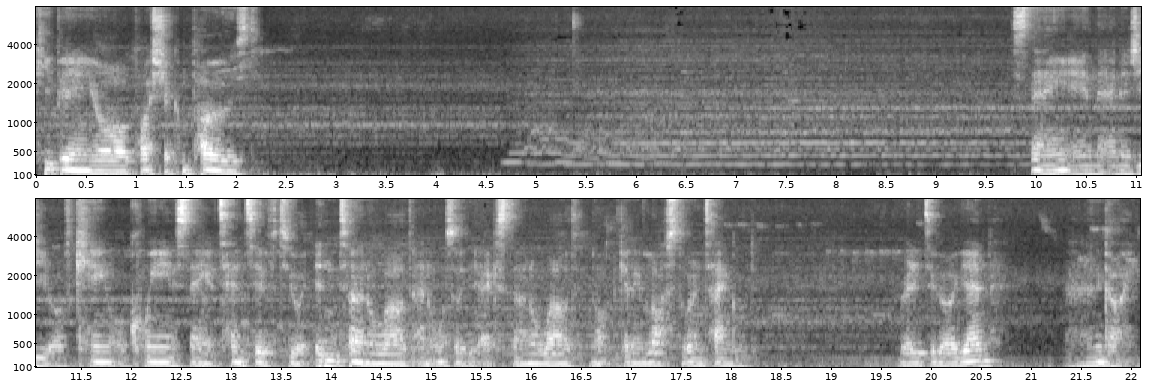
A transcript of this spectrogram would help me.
Keeping your posture composed. Staying in the energy of king or queen, staying attentive to your internal world and also the external world, not getting lost or entangled. Ready to go again and going.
